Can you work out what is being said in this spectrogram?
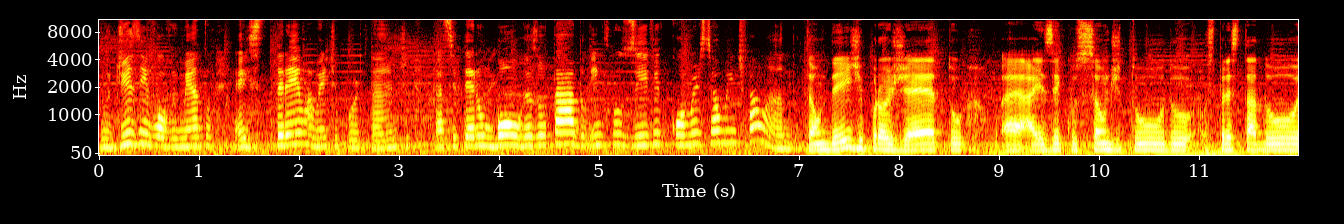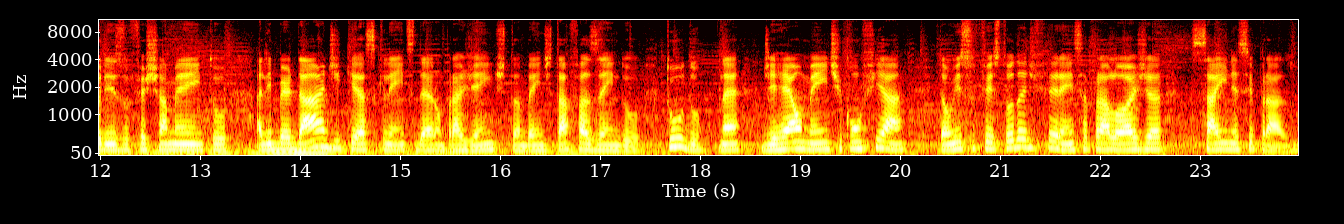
do desenvolvimento é extremamente importante para se ter um bom resultado, inclusive comercialmente falando. Então, desde projeto, é, a execução de tudo, os prestadores, o fechamento, a liberdade que as clientes deram para a gente também de estar tá fazendo tudo, né? De realmente confiar. Então isso fez toda a diferença para a loja sair nesse prazo.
